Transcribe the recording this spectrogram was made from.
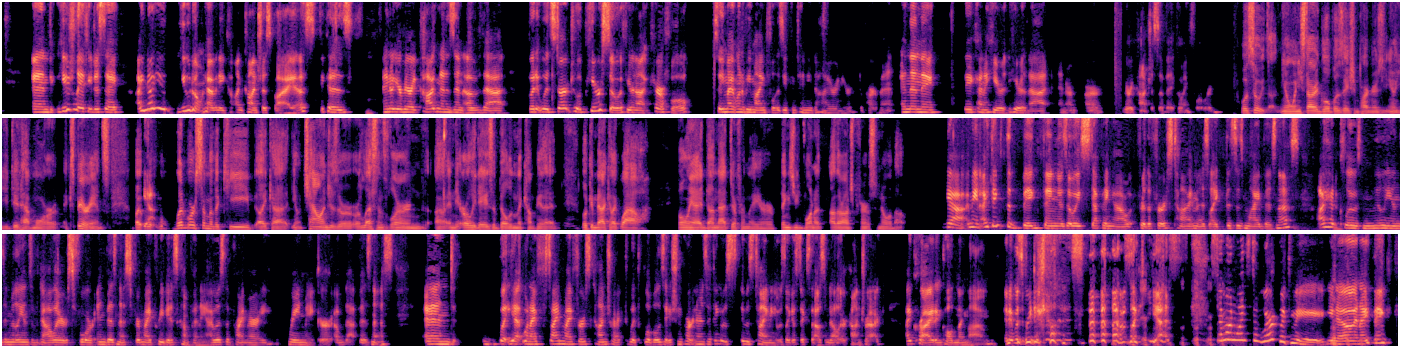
And usually if you just say, I know you you don't have any unconscious bias because hmm. I know you're very cognizant of that, but it would start to appear so if you're not careful. So you might want to be mindful as you continue to hire in your department. And then they they kind of hear hear that and are, are very conscious of it going forward. Well, so you know, when you started Globalization Partners, you know, you did have more experience. But yeah. what, what were some of the key, like, uh, you know, challenges or, or lessons learned uh, in the early days of building the company that, looking back, you're like, wow, if only I had done that differently, or things you'd want other entrepreneurs to know about? Yeah, I mean, I think the big thing is always stepping out for the first time as like, this is my business. I had closed millions and millions of dollars for in business for my previous company. I was the primary rainmaker of that business and but yet when i signed my first contract with globalization partners i think it was it was tiny. It was like a $6000 contract. I cried and called my mom and it was ridiculous. I was like yes someone wants to work with me you know? And i think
